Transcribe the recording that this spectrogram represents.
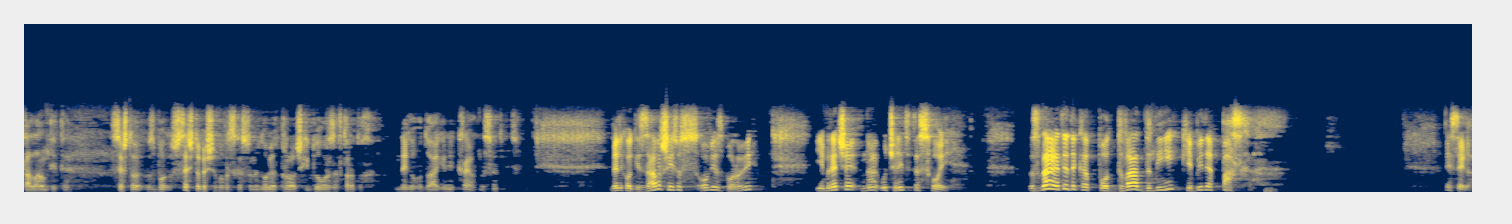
талантите, се што, се што беше во врска со неговиот пророчки говор за второто негово доаѓање, крајот на светот. Вели, кога ги заврши Исус овие зборови, им рече на учениците своји. Знаете дека по два дни ќе биде Пасха. Е сега,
